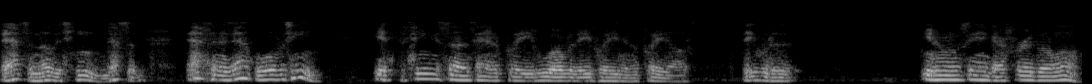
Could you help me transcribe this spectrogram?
That's another team. That's a that's an example of a team. If the Phoenix Suns had played whoever they played in the playoffs, they would have you know what I'm saying, got further along.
